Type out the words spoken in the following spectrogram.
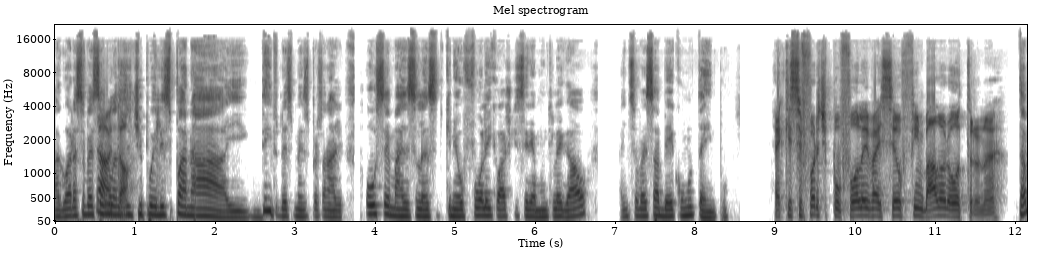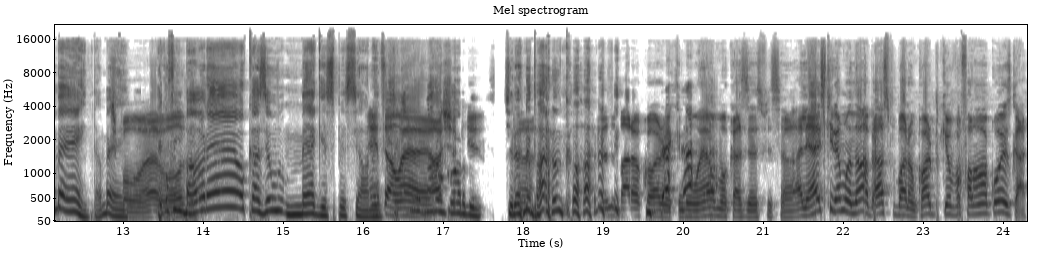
Agora, se vai ser Não, um lance então. de tipo ele espanar e dentro desse mesmo personagem, ou ser mais esse lance que nem o Foley, que eu acho que seria muito legal, a gente só vai saber com o tempo. É que se for, tipo, Foley, vai ser o Finn Balor outro, né? Também, também. Tipo, é, É que o Finn Balor é ocasião mega especial, né? Então, é, o acho Corbin. Tirando o Baron Corbin. Tirando o Baron Corbin, que não é uma ocasião especial. Aliás, queria mandar um abraço pro Baron Corbin, porque eu vou falar uma coisa, cara.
